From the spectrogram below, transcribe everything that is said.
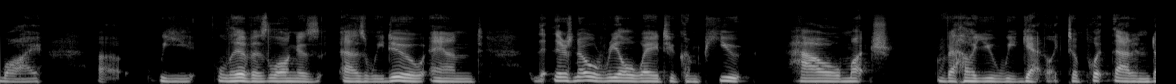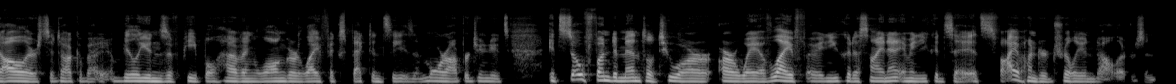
why uh, we live as long as as we do. And th- there's no real way to compute how much value we get like to put that in dollars to talk about you know, billions of people having longer life expectancies and more opportunities. It's so fundamental to our our way of life. I mean you could assign it, i mean you could say it's 500 trillion dollars and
